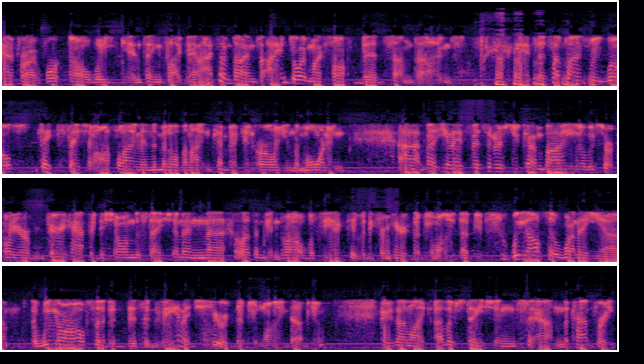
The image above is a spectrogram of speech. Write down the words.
after I've worked all week and things like that. I sometimes I enjoy my soft bed sometimes, and so sometimes we will take the station offline in the middle of the night and come back in early in the morning. Uh, but you know, if visitors do come by, you know, we certainly are very happy to show them the station and uh, let them get involved with the activity from here at W1AW. We also run a uh, we are also at a disadvantage here at W1AW because unlike other stations out in the country,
